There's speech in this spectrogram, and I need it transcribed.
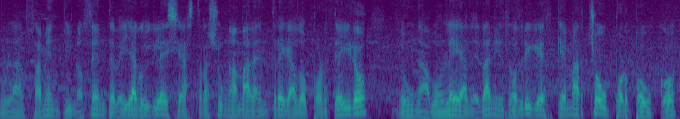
Un lanzamento inocente de Iago Iglesias tras unha mala entrega do porteiro e unha volea de Dani Rodríguez que marchou por pouco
